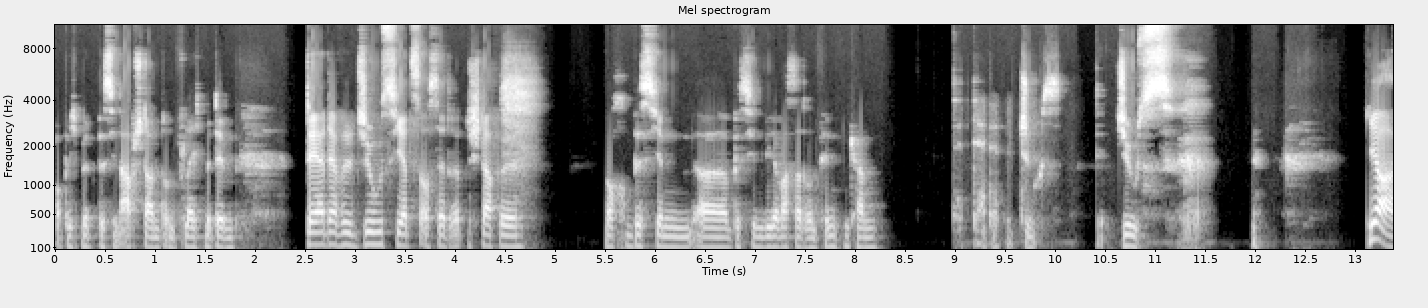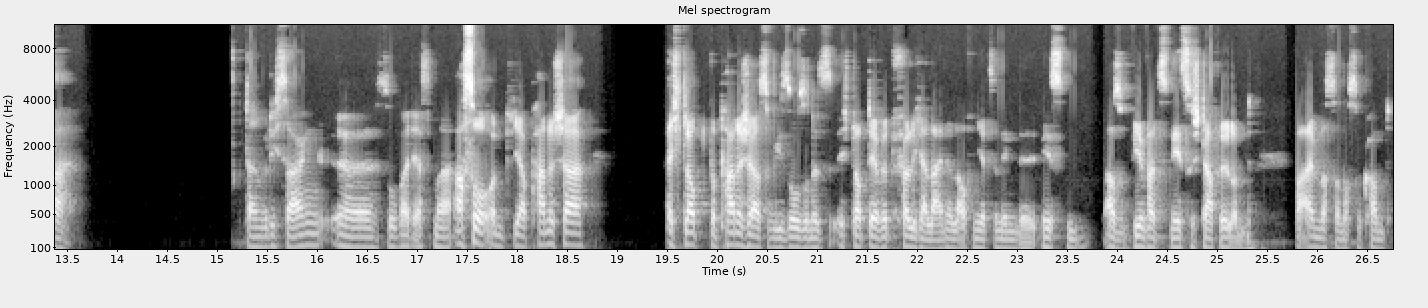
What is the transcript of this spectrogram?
ob ich mit ein bisschen Abstand und vielleicht mit dem Daredevil Juice jetzt aus der dritten Staffel noch ein bisschen, äh, bisschen wieder was da drin finden kann. Der Daredevil Juice. Der Juice. ja. Dann würde ich sagen, äh, soweit erstmal. Achso, und ja, Punisher ich glaube, The Punisher ist sowieso so eine. Ich glaube, der wird völlig alleine laufen jetzt in den nächsten, also jedenfalls die nächste Staffel und bei allem, was da noch so kommt.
